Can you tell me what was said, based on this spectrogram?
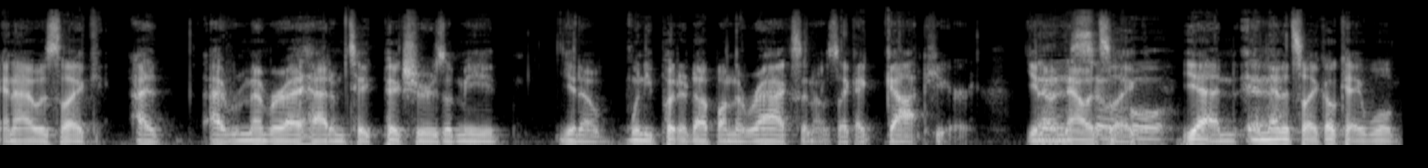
and I was like, I I remember I had him take pictures of me, you know, when he put it up on the racks, and I was like, I got here. You know, now it's like, cool. yeah, and, yeah. and then it's like, okay, well,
